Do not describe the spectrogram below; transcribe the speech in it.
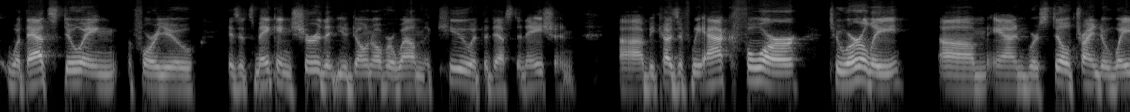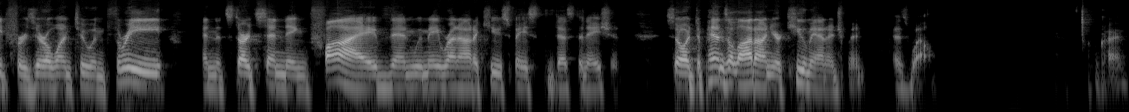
what that's doing for you is it's making sure that you don't overwhelm the queue at the destination. Uh, because if we ACK four too early um, and we're still trying to wait for zero, one, two, and three, and it starts sending five, then we may run out of queue space to destination. So it depends a lot on your queue management as well. Okay.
